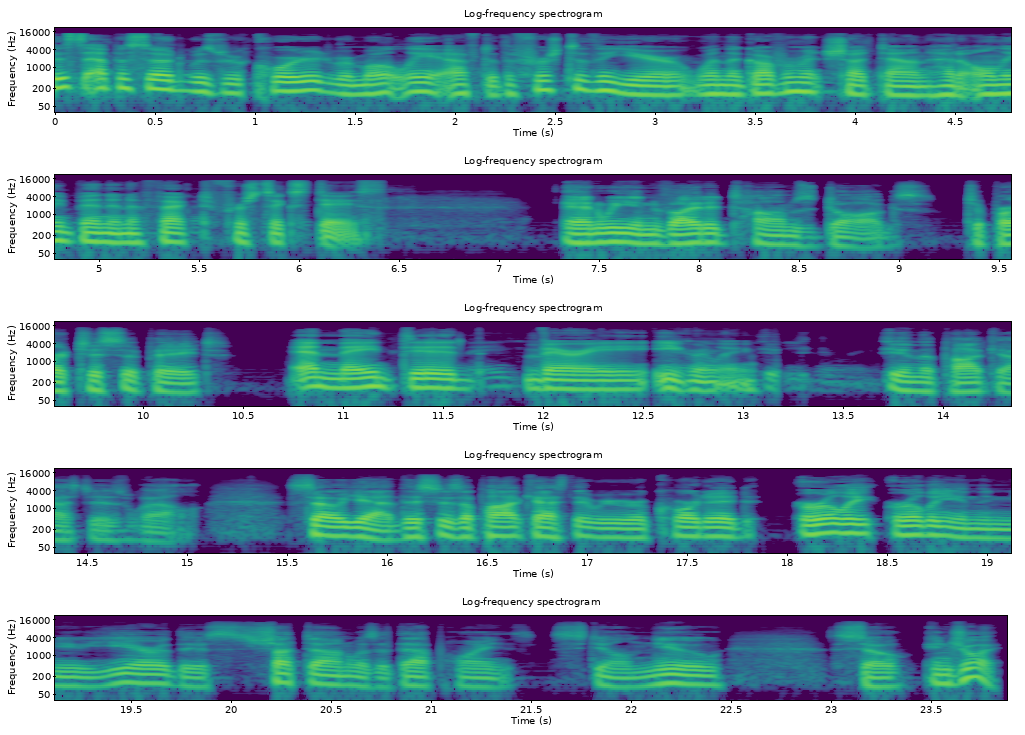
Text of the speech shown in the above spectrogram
This episode was recorded remotely after the first of the year when the government shutdown had only been in effect for six days. And we invited Tom's dogs to participate. And they did very eagerly. In the podcast as well. So, yeah, this is a podcast that we recorded early, early in the new year. This shutdown was at that point still new. So, enjoy.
